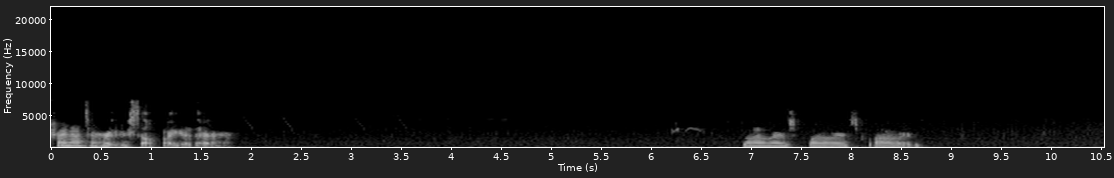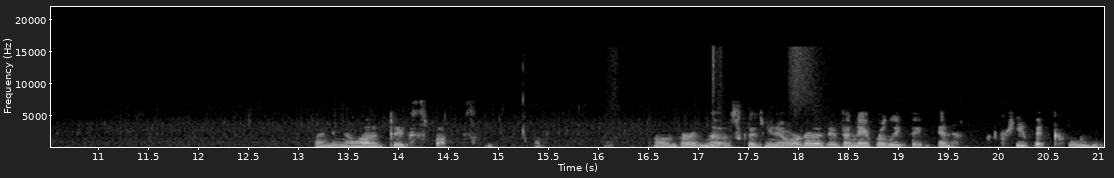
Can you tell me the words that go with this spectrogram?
Try not to hurt yourself while you're there. Flowers, flowers, flowers. Finding a lot of dig spots. Um, burn those, because, you know, we're to do the neighborly thing and keep it clean.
